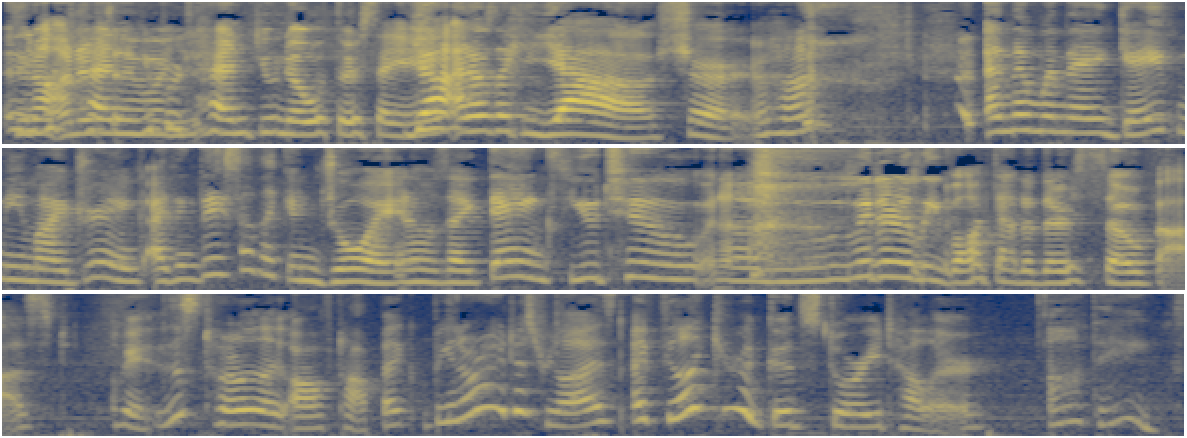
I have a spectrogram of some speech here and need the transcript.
do you not pretend, understand you pretend you know what they're saying. Yeah, and I was like, yeah, sure. Uh-huh. and then when they gave me my drink, I think they said like enjoy, and I was like, thanks, you too. And I literally walked out of there so fast. Okay, this is totally like off topic, but you know what I just realized? I feel like you're a good storyteller. Oh, thanks.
